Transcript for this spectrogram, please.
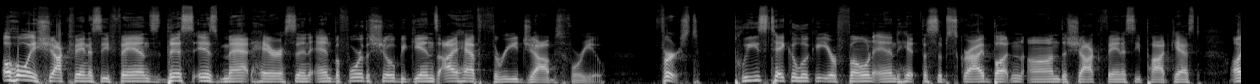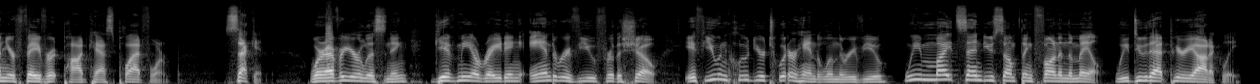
Ahoy, Shock Fantasy fans. This is Matt Harrison, and before the show begins, I have three jobs for you. First, please take a look at your phone and hit the subscribe button on the Shock Fantasy podcast on your favorite podcast platform. Second, wherever you're listening, give me a rating and a review for the show. If you include your Twitter handle in the review, we might send you something fun in the mail. We do that periodically.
